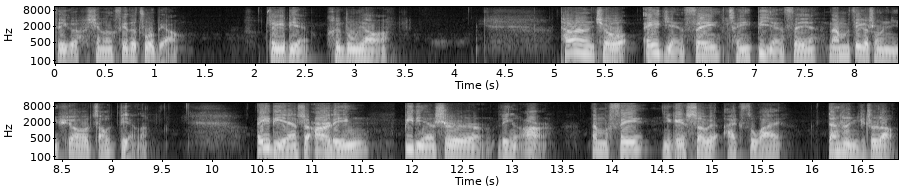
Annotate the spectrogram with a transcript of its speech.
这个向量 C 的坐标，这一点很重要啊。它让求 A 减 C 乘以 B 减 C，那么这个时候你需要找点了。A 点是二零，B 点是零二，那么 C 你可以设为 x y，但是你知道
